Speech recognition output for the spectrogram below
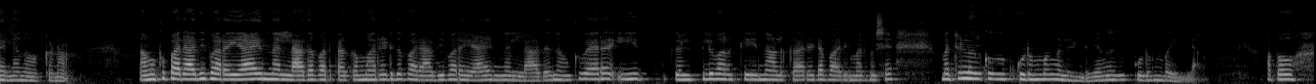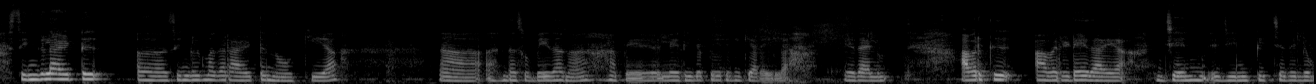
തന്നെ നോക്കണം. നമുക്ക് പരാതി പറയാ എന്നല്ലാതെ ഭർത്താക്കന്മാരുടെ അടുത്ത് പരാതി പറയാ എന്നല്ലാതെ നമുക്ക് വേറെ ഈ ഗൾഫിൽ വർക്ക് ചെയ്യുന്ന ആൾക്കാരുടെ ഭാര്യമാർ പക്ഷേ മറ്റുള്ളവർക്കൊക്കെ കുടുംബങ്ങളുണ്ട്. ഞങ്ങൾക്ക് കുടുംബമില്ല. അപ്പോൾ സിംഗിളായിട്ട് സിംഗിൾ മദറായിട്ട് നോക്കിയ എന്താ സുബൈദ എന്നാ ആ പേ ലേഡിയുടെ പേര് എനിക്കറിയില്ല ഏതായാലും അവർക്ക് അവരുടേതായ ജൻ ജനിപ്പിച്ചതിലും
